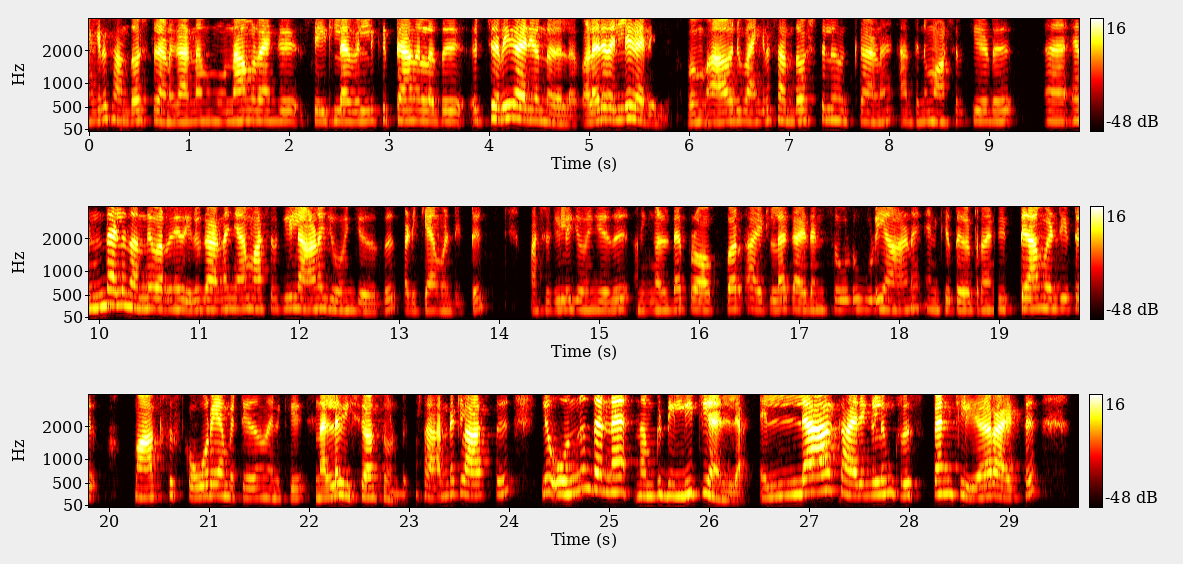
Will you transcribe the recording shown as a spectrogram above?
ഭയങ്കര സന്തോഷത്തിലാണ്. കാരണം മൂന്നാം റാങ്ക് സ്റ്റേറ്റ് ലെവലിൽ കിട്ടുക എന്നുള്ളത് ഒരു ചെറിയ കാര്യമൊന്നുമല്ലല്ലോ. വളരെ വലിയ കാര്യമല്ലേ. അപ്പം ആ ഒരു ഭയങ്കര സന്തോഷത്തിൽ നിൽക്കുകയാണ്. അതിന് മാസ്റ്റർ കീഡ് എന്തായാലും നന്ദി പറഞ്ഞു തരും. കാരണം ഞാൻ മാസ്റ്റർ കീയിലാണ് ജോയിൻ ചെയ്തത് പഠിക്കാൻ വേണ്ടിയിട്ട്. മാസ്റ്റർ കീയിൽ ജോയിൻ ചെയ്ത് നിങ്ങളുടെ പ്രോപ്പർ ആയിട്ടുള്ള ഗൈഡൻസോട് കൂടിയാണ് എനിക്ക് തേർഡ് റാങ്ക് കിട്ടാൻ വേണ്ടിയിട്ട് മാർക്സ് സ്കോർ ചെയ്യാൻ പറ്റിയതെന്ന് എനിക്ക് നല്ല വിശ്വാസമുണ്ട്. സാറിന്റെ ക്ലാസ്സിൽ ഒന്നും തന്നെ നമുക്ക് ഡിലീറ്റ് ചെയ്യാനില്ല. എല്ലാ കാര്യങ്ങളും ക്രിസ്പ് ആൻഡ് ക്ലിയർ ആയിട്ട്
